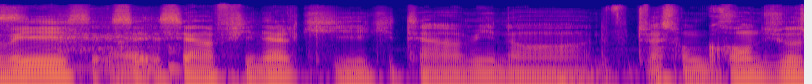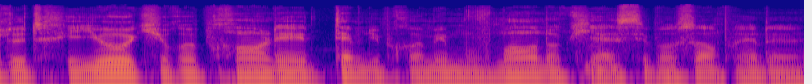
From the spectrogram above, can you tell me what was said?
Oui, c'est- un final qui, qui termine en- de façon grandiose le trio et qui reprend les thèmes du premier mouvement. Donc il y a- c'est pour ça après de,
